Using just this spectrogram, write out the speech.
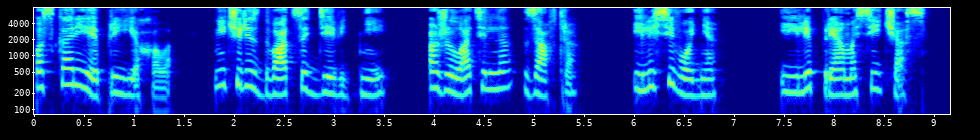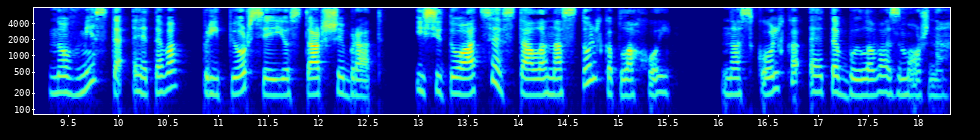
поскорее приехала. Не через 29 дней, а желательно завтра. Или сегодня. Или прямо сейчас. Но вместо этого приперся ее старший брат. И ситуация стала настолько плохой, насколько это было возможно.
